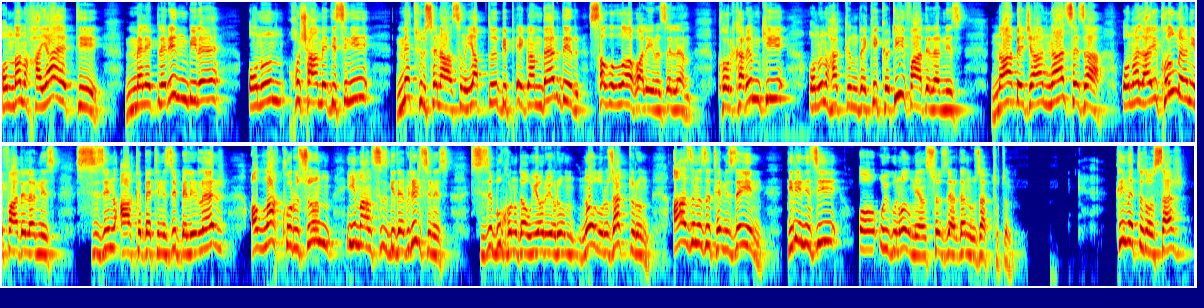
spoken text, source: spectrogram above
ondan haya ettiği, meleklerin bile onun hoşamedisini, methü senasını yaptığı bir peygamberdir sallallahu aleyhi ve sellem. Korkarım ki onun hakkındaki kötü ifadeleriniz, nabeca, naseza, ona layık olmayan ifadeleriniz sizin akıbetinizi belirler. Allah korusun imansız gidebilirsiniz. Sizi bu konuda uyarıyorum. Ne olur uzak durun. Ağzınızı temizleyin. Dilinizi o uygun olmayan sözlerden uzak tutun. Kıymetli dostlar,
